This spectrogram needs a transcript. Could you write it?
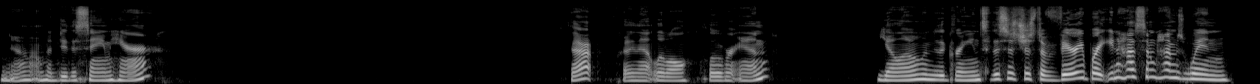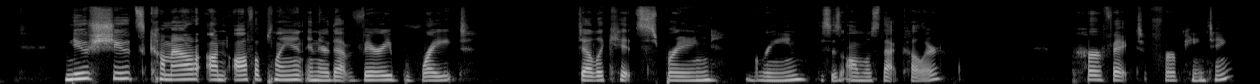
You know, I'm going to do the same here. that, putting that little clover in. Yellow into the green. So this is just a very bright, you know how sometimes when new shoots come out on off a plant and they're that very bright, delicate spring green. This is almost that color. Perfect for painting.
